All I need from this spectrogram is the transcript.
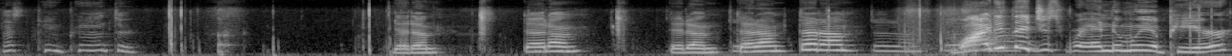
That's Pink Panther. Da dun da dun da dun da dun da dun. Dun-dun, Why did they just randomly appear?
